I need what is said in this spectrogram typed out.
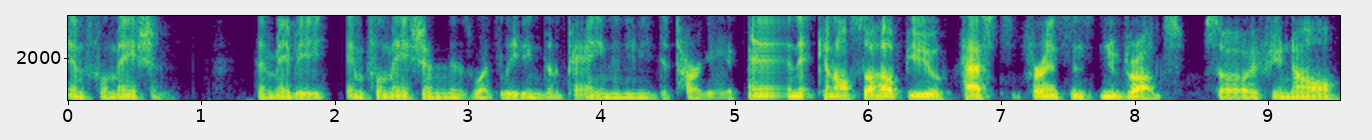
inflammation, then maybe inflammation is what's leading to the pain and you need to target it. And it can also help you test, for instance, new drugs. So if you know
